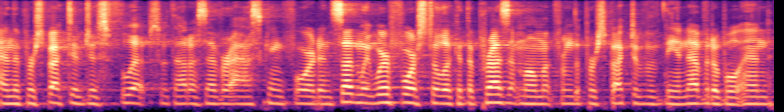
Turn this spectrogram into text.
and the perspective just flips without us ever asking for it. And suddenly we're forced to look at the present moment from the perspective of the inevitable end.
